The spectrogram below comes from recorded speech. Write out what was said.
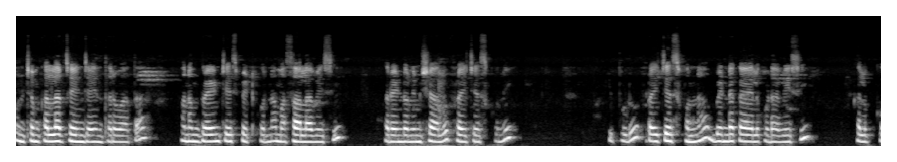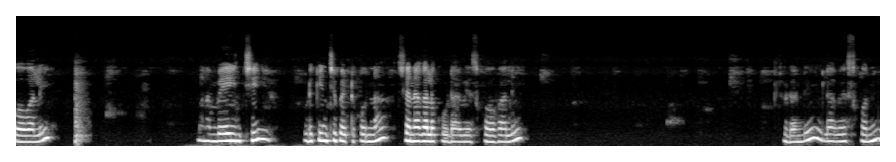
కొంచెం కలర్ చేంజ్ అయిన తర్వాత మనం గ్రైండ్ చేసి పెట్టుకున్న మసాలా వేసి రెండు నిమిషాలు ఫ్రై చేసుకొని ఇప్పుడు ఫ్రై చేసుకున్న బెండకాయలు కూడా వేసి కలుపుకోవాలి. మనం వేయించి ఉడికించి పెట్టుకున్న శనగలు కూడా వేసుకోవాలి. చూడండి ఇలా వేసుకొని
